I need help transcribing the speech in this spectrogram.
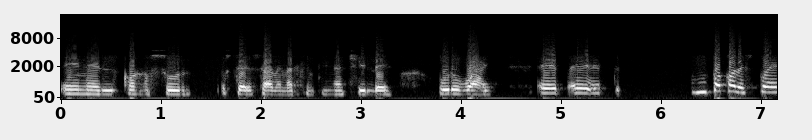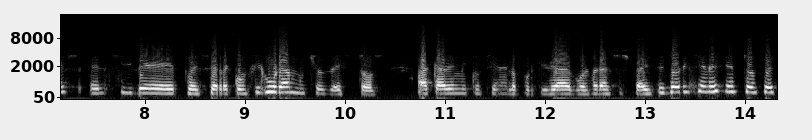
en el cono sur, ustedes saben, Argentina, Chile, Uruguay. Eh, eh, un poco después el CIDE pues se reconfigura, muchos de estos académicos tienen la oportunidad de volver a sus países de orígenes y entonces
